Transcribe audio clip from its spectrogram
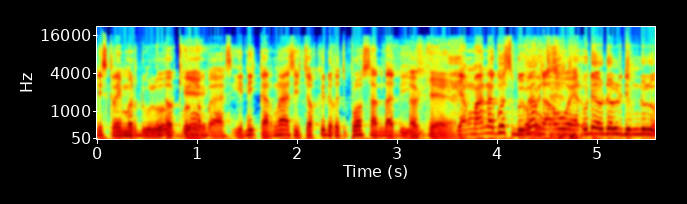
disclaimer dulu. Oke. Gue ngebahas ini karena si Coki udah keceplosan tadi. Oke. Yang mana gue sebelumnya nggak aware. Udah, udah lu diem dulu.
